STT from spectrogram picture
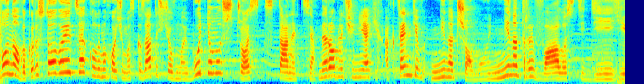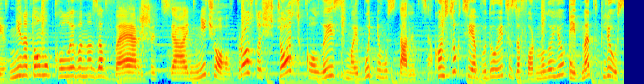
Воно використовується, коли ми хочемо сказати, що в майбутньому щось станеться, не роблячи ніяких акцентів ні на чому, ні на тривалості дії, ні на тому, коли вона завершиться, нічого. Просто щось колись в майбутньому станеться. Конструкція будується за формулою підмет плюс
